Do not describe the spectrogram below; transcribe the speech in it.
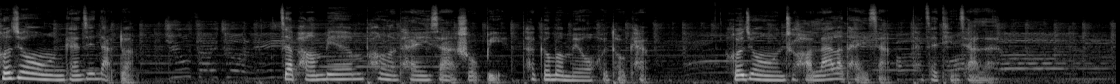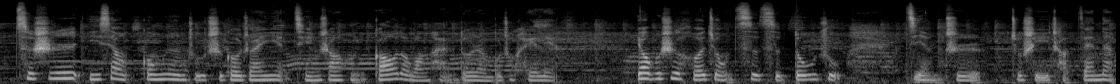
何炅赶紧打断，在旁边碰了他一下手臂，他根本没有回头看。何炅只好拉了他一下，他才停下来。此时，一向公认主持够专业、情商很高的汪涵都忍不住黑脸。要不是何炅次次兜住，简直就是一场灾难。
